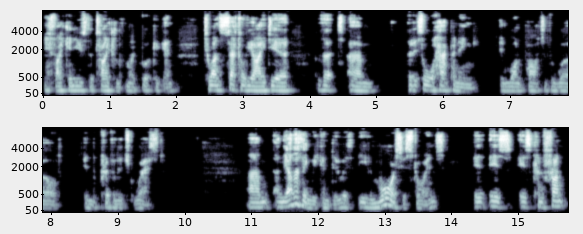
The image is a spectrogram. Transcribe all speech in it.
if I can use the title of my book again, to unsettle the idea that, um, that it's all happening in one part of the world in the privileged West. Um, and the other thing we can do is even more as historians is, is, is confront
